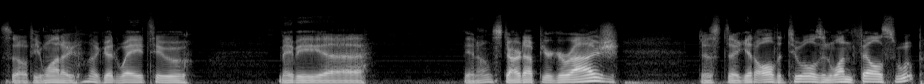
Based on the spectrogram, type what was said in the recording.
So if you want a, a good way to maybe uh, you know start up your garage, just uh, get all the tools in one fell swoop.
